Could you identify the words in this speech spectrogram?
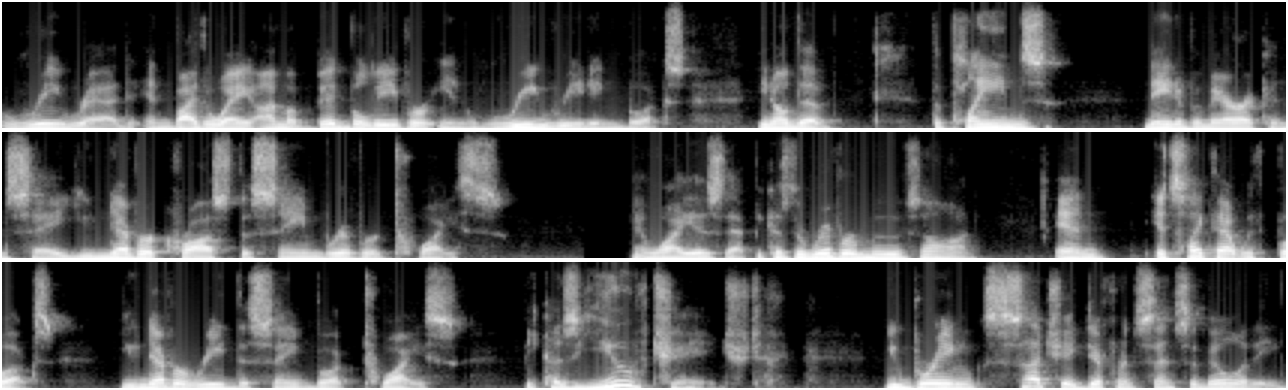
reread. And by the way, I'm a big believer in rereading books. You know, the the Plains Native Americans say you never cross the same river twice. And why is that? Because the river moves on. And it's like that with books. You never read the same book twice because you've changed. You bring such a different sensibility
